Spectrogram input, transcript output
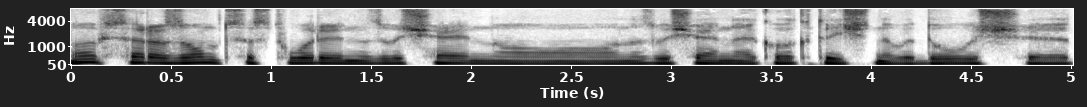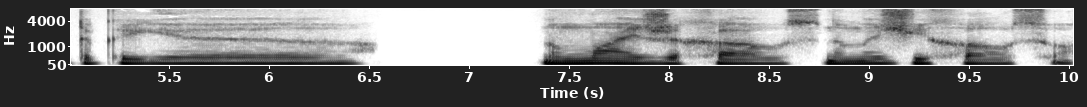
Ну і все разом це створює надзвичайно, надзвичайно еклектичне видовище, такий е, ну, майже хаос, на межі хаосу.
